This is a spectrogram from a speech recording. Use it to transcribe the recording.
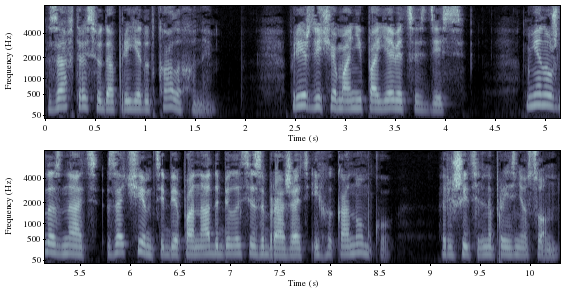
«Завтра сюда приедут Калаханы. Прежде чем они появятся здесь, мне нужно знать, зачем тебе понадобилось изображать их экономку», — решительно произнес он.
